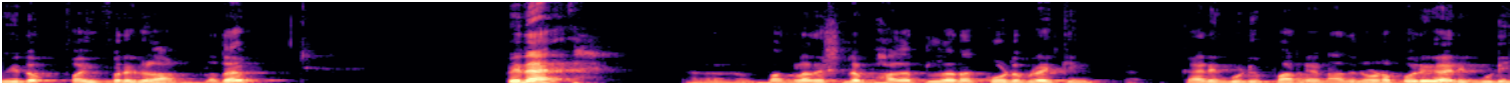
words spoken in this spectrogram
വീതം ഫൈഫറുകളാണുള്ളത് പിന്നെ ബംഗ്ലാദേശിന്റെ ഭാഗത്തുള്ള റെക്കോർഡ് ബ്രേക്കിംഗ് കാര്യം കൂടി പറയണം. അതിനോടൊപ്പം ഒരു കാര്യം കൂടി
